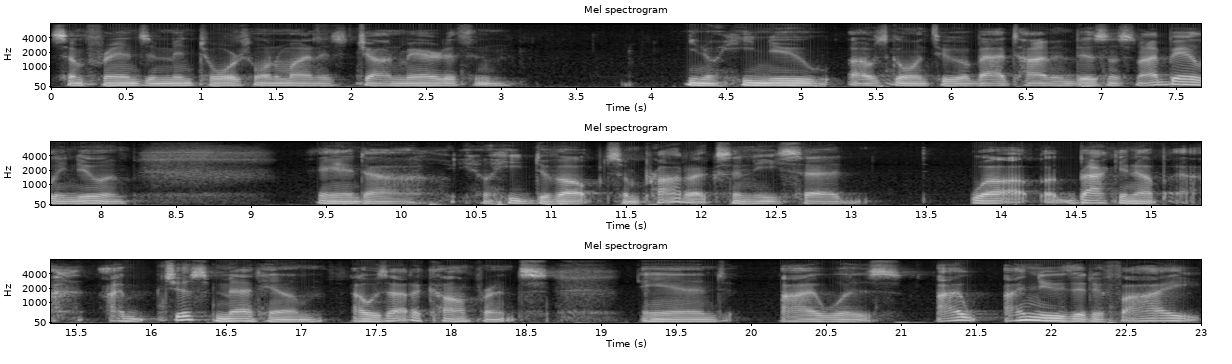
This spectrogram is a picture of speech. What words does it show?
some friends and mentors. One of mine is John Meredith, and you know, he knew I was going through a bad time in business, and I barely knew him. And uh, you know, he developed some products, and he said, "Well, backing up, I just met him. I was at a conference, and I was I I knew that if I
